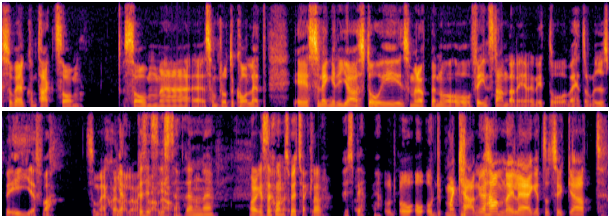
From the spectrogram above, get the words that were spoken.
såväl kontakt som som, eh, som protokollet. Eh, så länge det görs då i, som en öppen och, och fin standard enligt då, vad heter de, USB IF va? Som är själva ja, precis, just det. Den eh, organisationen som utvecklar USB. Ja. Och, och, och, man kan ju hamna i läget och tycka att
